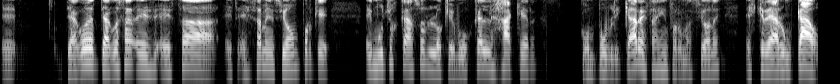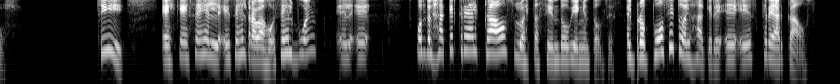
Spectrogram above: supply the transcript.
Eh, te hago, te hago esa, es- esa, es- esa mención porque en muchos casos lo que busca el hacker con publicar estas informaciones es crear un caos. Sí, es que ese es el, ese es el trabajo, ese es el buen... eh, cuando el hacker crea el caos, lo está haciendo bien entonces. El propósito del hacker e- es, crear caos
